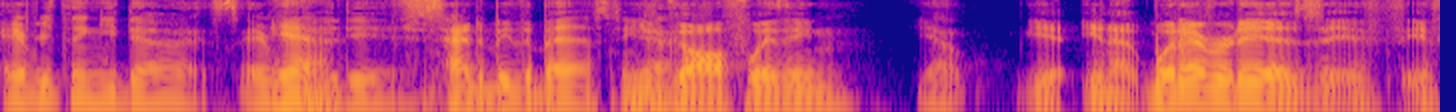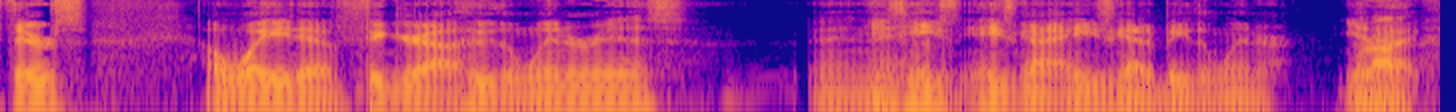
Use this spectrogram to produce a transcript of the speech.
Everything he does, everything yeah, he did. just had to be the best. And Yeah. you golf with him, Yep. yeah, you know, whatever it is. If if there's a way to figure out who the winner is, and He's he's he's got he's got to be the winner, you Right. know.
